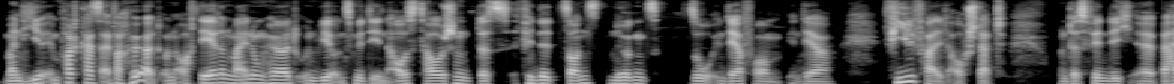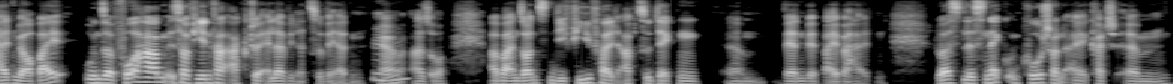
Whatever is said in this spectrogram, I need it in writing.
man hier im Podcast einfach hört und auch deren Meinung hört und wir uns mit denen austauschen. Das findet sonst nirgends so in der Form, in der Vielfalt auch statt. Und das finde ich, äh, behalten wir auch bei. Unser Vorhaben ist auf jeden Fall aktueller wieder zu werden. Mhm. Ja, also, aber ansonsten die Vielfalt abzudecken, ähm, werden wir beibehalten. Du hast Le Snack und Co. schon, äh, Quatsch, ähm,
